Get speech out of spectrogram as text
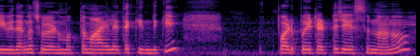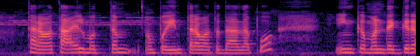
ఈ విధంగా చూడండి మొత్తం ఆయిల్ అయితే కిందికి పడిపోయేటట్టు చేస్తున్నాను. తర్వాత ఆయిల్ మొత్తం పోయిన తర్వాత దాదాపు ఇంకా మన దగ్గర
